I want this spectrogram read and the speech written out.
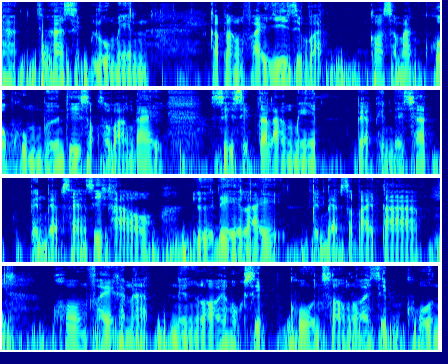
2,250 ลูเมนกำลังไฟ 20 วัตต์ ก็สามารถควบคุมพื้นที่ส่องสว่างได้ 40 ตารางเมตร แบบเห็นได้ชัด เป็นแบบแสงสีขาว หรือ Daylight เป็นแบบสบายตา โคมไฟขนาด 160 คูณ 210 คูณ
